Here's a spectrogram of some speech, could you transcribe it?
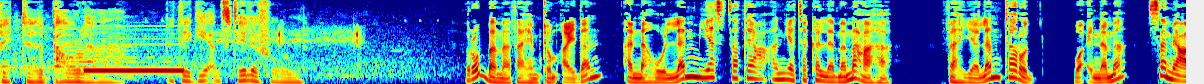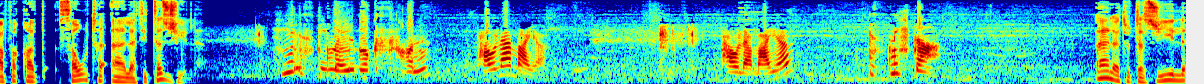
Bitte, Paula. Bitte geh ans Telefon. ربما فهمتم أيضا أنه لم يستطع أن يتكلم معها فهي لم ترد وإنما سمع فقط صوت آلة التسجيل Hier ist die Mailbox von Paula Meier. Paula Meier? ist nicht da. آلة التسجيل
